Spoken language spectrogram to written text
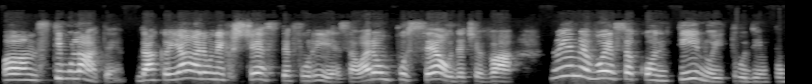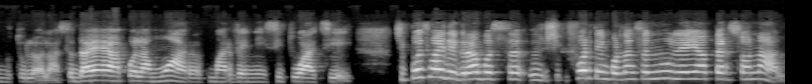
um, stimulate. Dacă ea are un exces de furie sau are un puseu de ceva nu e nevoie să continui tu din punctul ăla, să dai apă la moară, cum ar veni situației, ci poți mai degrabă să, și foarte important, să nu le ia personal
